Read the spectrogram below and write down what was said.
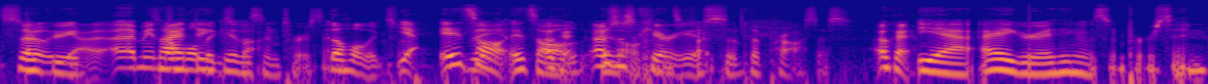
So Agreed. yeah, I mean So the I think it was in person. The whole thing's Yeah, it's But all- it's all- okay. I was just curious of the process. Okay. Yeah, I agree. I think it was in person.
